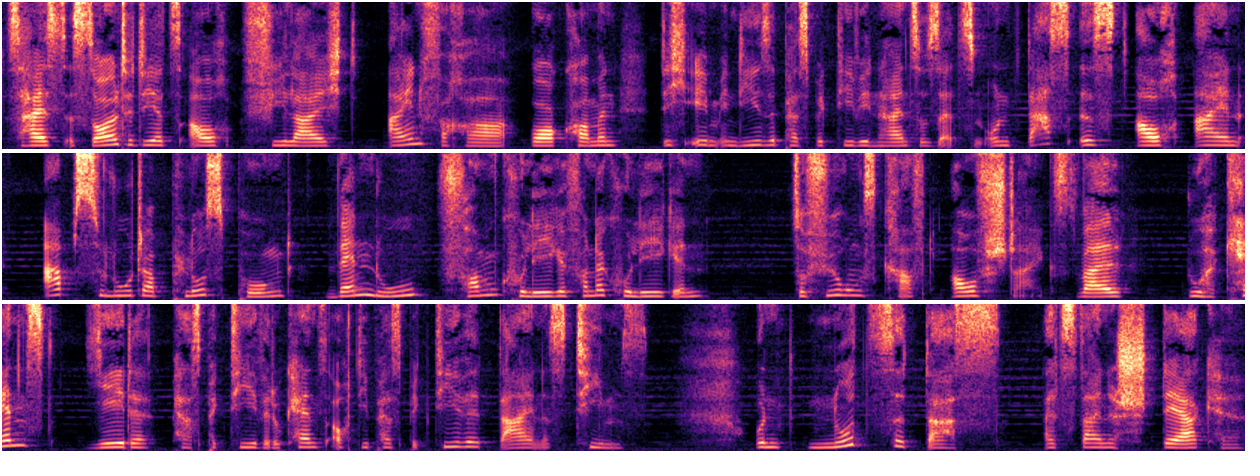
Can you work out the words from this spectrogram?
Das heißt, es sollte dir jetzt auch vielleicht einfacher vorkommen, dich eben in diese Perspektive hineinzusetzen. Und das ist auch ein absoluter Pluspunkt, wenn du vom Kollege, von der Kollegin zur Führungskraft aufsteigst, weil du kennst jede Perspektive, du kennst auch die Perspektive deines Teams und nutze das als deine Stärke.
